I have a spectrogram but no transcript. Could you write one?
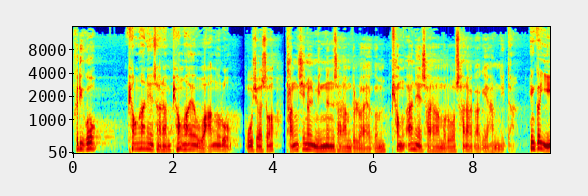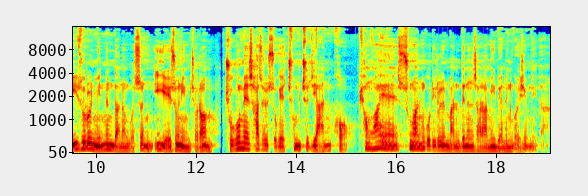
그리고 평안의 사람, 평화의 왕으로 오셔서 당신을 믿는 사람들로 하여금 평안의 사람으로 살아가게 합니다. 그러니까 예수를 믿는다는 것은 이 예수님처럼 죽음의 사슬 속에 춤추지 않고 평화의 순환고리를 만드는 사람이 되는 것입니다.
